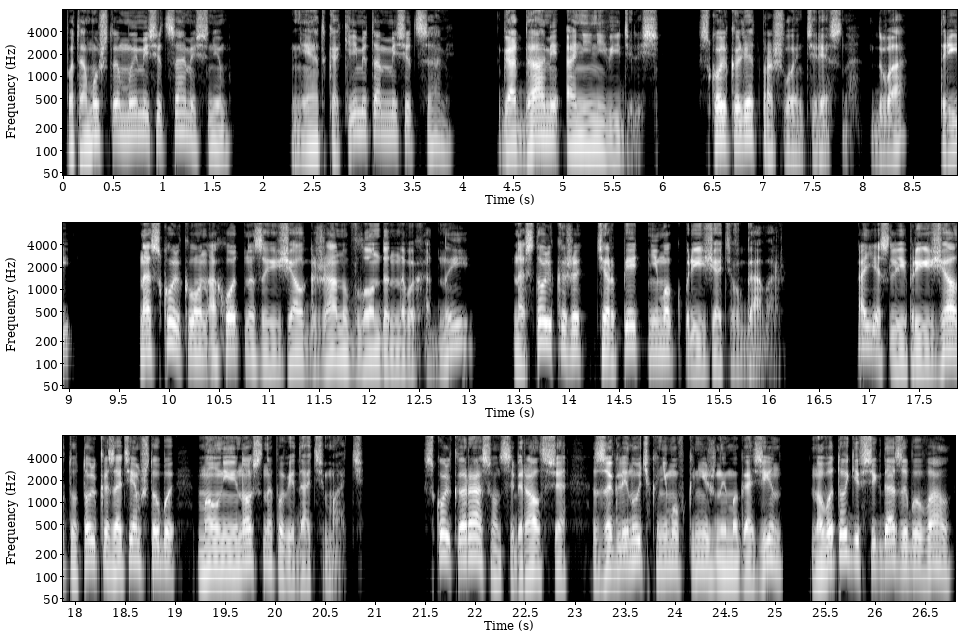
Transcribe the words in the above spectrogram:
«Потому что мы месяцами с ним». «Нет, какими там месяцами?» «Годами они не виделись. Сколько лет прошло, интересно? Два? Три?» Насколько он охотно заезжал к Жану в Лондон на выходные, настолько же терпеть не мог приезжать в Гавар а если и приезжал, то только за тем, чтобы молниеносно повидать мать. Сколько раз он собирался заглянуть к нему в книжный магазин, но в итоге всегда забывал,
